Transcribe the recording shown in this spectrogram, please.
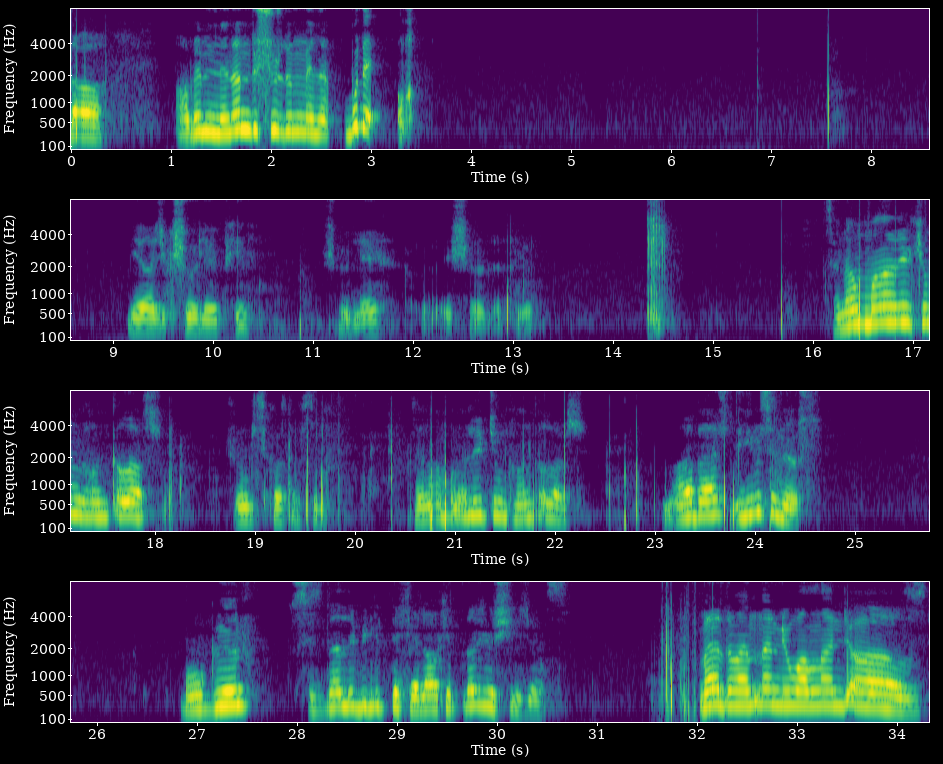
da. Abim neden düşürdün beni? Bu ne? Ah. Birazcık şöyle yapayım. Şöyle kamerayı şöyle yapayım. Selamünaleyküm kankalar. Şunu bir çıkartırsın. Selamünaleyküm kankalar. Ne haber? İyi misiniz? Bugün sizlerle birlikte felaketler yaşayacağız. Merdivenden yuvarlanacağız.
